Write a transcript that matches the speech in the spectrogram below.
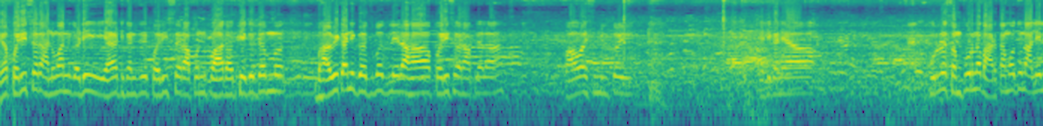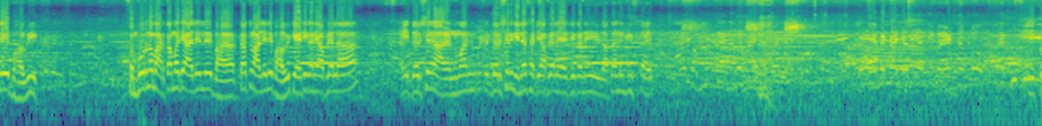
या परिसर हनुमानगडी या ठिकाणचे परिसर आपण पाहत आहोत की एकदम भाविकांनी गजबजलेला हा परिसर आपल्याला पाहावायस मिळतोय. या ठिकाणी पूर्ण संपूर्ण भारतामधून आलेले भाविक संपूर्ण भारतामध्ये आलेले भारतातून आलेले भाविक या ठिकाणी आपल्याला हे दर्शन हनुमान दर्शन घेण्यासाठी आपल्याला या ठिकाणी जाताना दिसत आहेत. एक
